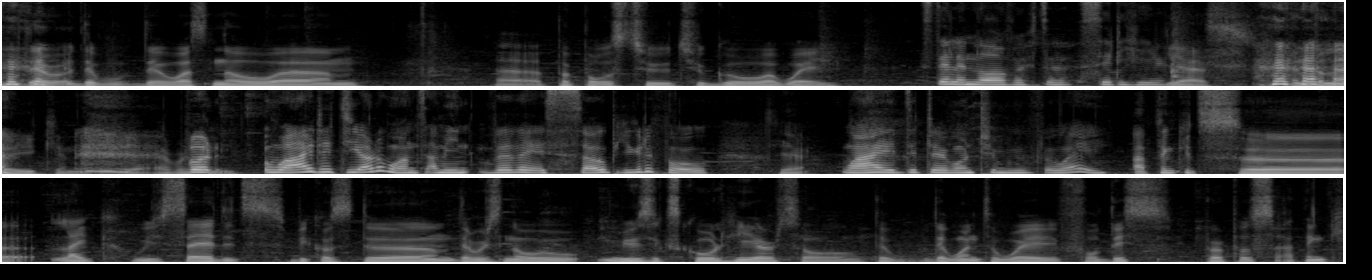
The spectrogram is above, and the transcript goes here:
there, there, w- there was no um, uh, purpose to, to go away. Still in love with the city here. Yes, and the lake and yeah, everything. But Why did the other ones? I mean, Vevey is so beautiful. Yeah. Why did they want to move away? I think it's uh, like we said. It's because the um, there is no music school here, so they they went away for this purpose. I think,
